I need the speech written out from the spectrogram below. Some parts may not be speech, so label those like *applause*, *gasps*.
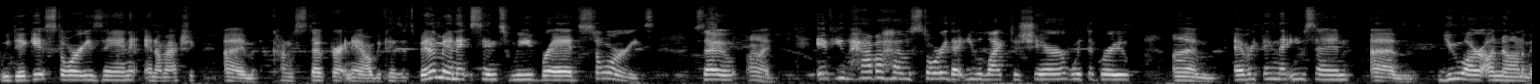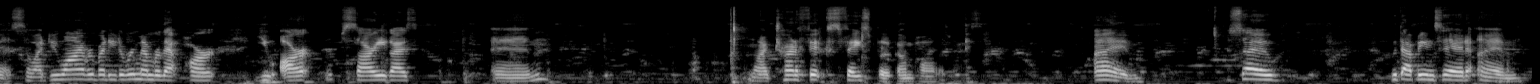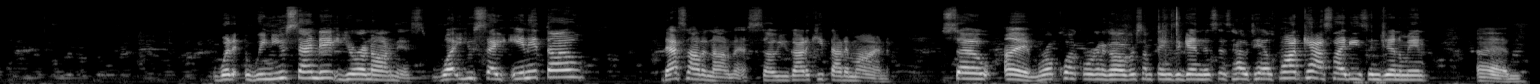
we did get stories in, and I'm actually um kind of stoked right now because it's been a minute since we've read stories. So um if you have a host story that you would like to share with the group, um, everything that you send, um, you are anonymous. So I do want everybody to remember that part. You are oops, sorry, you guys. Um, I'm trying to fix Facebook. I'm apologize. Um, so with that being said, um, what when you send it, you're anonymous. What you say in it though, that's not anonymous. So you got to keep that in mind. So, um, real quick, we're gonna go over some things again. This is Hotels Podcast, ladies and gentlemen. Um,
